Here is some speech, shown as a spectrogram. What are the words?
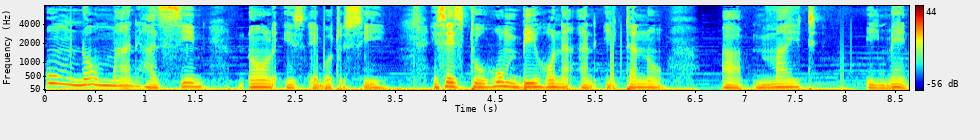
whom no man has seen nor is able to see. He says, To whom be honor and eternal uh, might. Amen.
